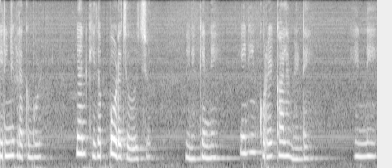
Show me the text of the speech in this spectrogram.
തിരിഞ്ഞു കിടക്കുമ്പോൾ ഞാൻ കിതപ്പോടെ ചോദിച്ചു നിനക്കെന്നെ ഇനിയും കുറേ കാലം വേണ്ടേ? എന്നെ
